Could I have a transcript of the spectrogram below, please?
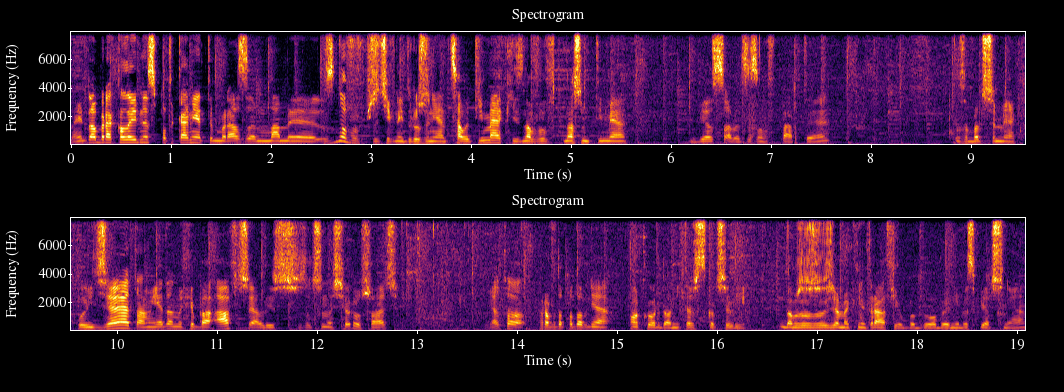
No i dobra, kolejne spotkanie, tym razem mamy znowu w przeciwnej drużynie cały teamek i znowu w naszym teamie dwie osoby, co są w party. Zobaczymy jak pójdzie, tam jeden chyba awczy, ale już zaczyna się ruszać. Ja to prawdopodobnie... O kurde, oni też skoczyli. Dobrze, że ziomek nie trafił, bo byłoby niebezpiecznie.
